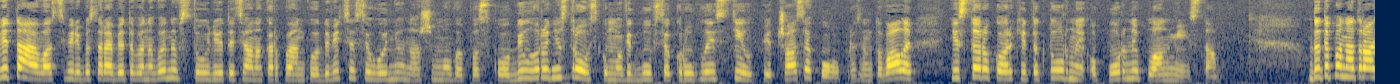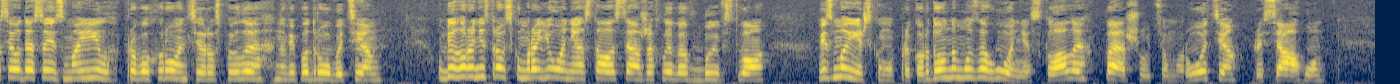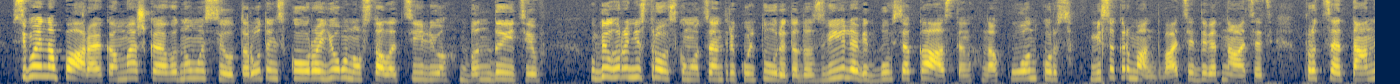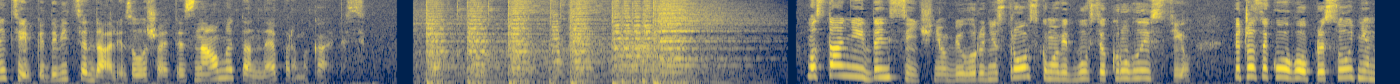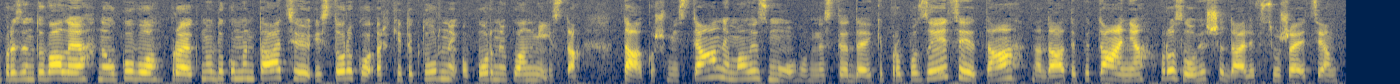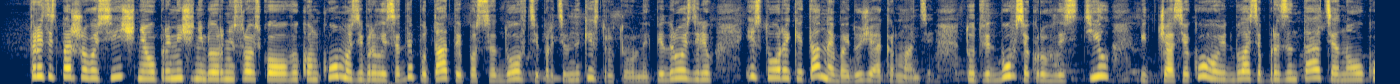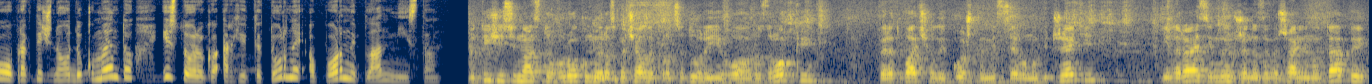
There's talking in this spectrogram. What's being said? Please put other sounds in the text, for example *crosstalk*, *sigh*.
Вітаю вас, в ефірі ТВ новини в студії Тетяна Карпенко. Дивіться сьогодні у нашому випуску. У Білгородністровському відбувся круглий стіл, під час якого презентували історико-архітектурний опорний план міста. ДТП на трасі Одеса Ізмаїл правоохоронці розповіли нові подробиці. У Білгородністровському районі сталося жахливе вбивство. В Ізмаїльському прикордонному загоні склали першу у цьому році присягу. Сімейна пара, яка мешкає в одному з сіл Тарутинського району, стала ціллю бандитів. У Білгородністровському центрі культури та дозвілля відбувся кастинг на конкурс Міса Керман 2019. Про це та не тільки. Дивіться далі. Залишайтесь з нами та не перемикайтесь. В останній день січня у Білгородністровському відбувся круглий стіл, під час якого присутнім презентували науково-проектну документацію, історико-архітектурний опорний план міста. Також містяни мали змогу внести деякі пропозиції та надати питання. Розлогіше далі в сюжеті. 31 січня у приміщенні Білорністровського виконкому зібралися депутати, посадовці, працівники структурних підрозділів, історики та найбайдужі акерманці. Тут відбувся круглий стіл, під час якого відбулася презентація науково-практичного документу «Історико-архітектурний опорний план міста». 2017 року ми розпочали процедури його розробки, передбачили кошти в місцевому бюджеті і наразі ми вже на завершальному етапі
